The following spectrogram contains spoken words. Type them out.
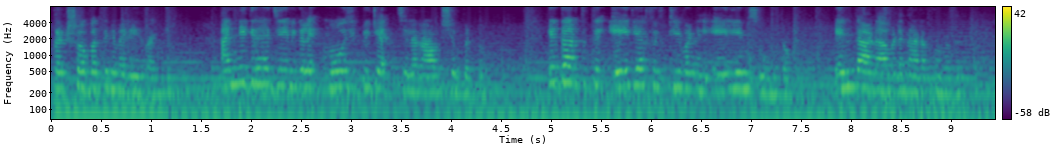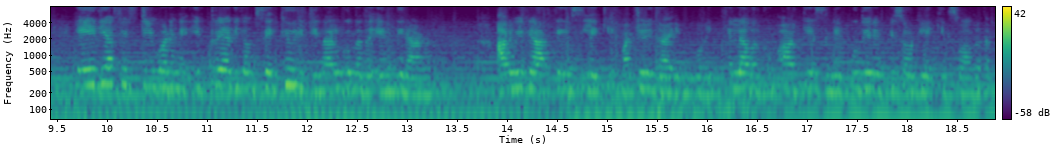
പ്രക്ഷോഭത്തിന് വരെ ഇറങ്ങി. അന്യഗ്രഹ ജീവികളെ മോചിപ്പിക്കാൻ ചിലർ ആവശ്യപ്പെട്ടു. യഥാർത്ഥത്തിൽ ഏരിയ ഫിഫ്റ്റി വണ്ണിൽ ഏലിയൻസ് ഉണ്ടോ? എന്താണ് അവിടെ നടക്കുന്നത്? ഏരിയ ഫിഫ്റ്റി വണ്ണിന് ഇത്രയധികം സെക്യൂരിറ്റി നൽകുന്നത് എന്തിനാണ്? അറിവിന്റെ ആർക്കേസിലേക്ക് മറ്റൊരു കാര്യം കൂടി. എല്ലാവർക്കും ആർക്കേസിന്റെ പുതിയൊരു എപ്പിസോഡിലേക്ക് സ്വാഗതം.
